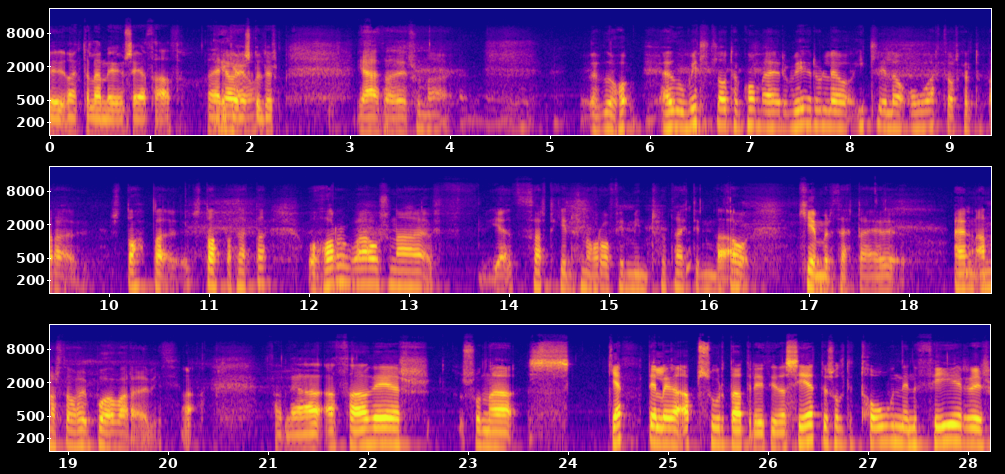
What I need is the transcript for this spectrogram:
við væntalega meðum segja það það er Já, ekki já. höskuldur Já, það er svona ef þú, ef þú vilt láta koma þér verulega og illilega óvart þá skaltu bara stoppa, stoppa þetta og horfa á svona ég þarf ekki einu svona horfa á fimm mínútur þættinum og Já. þá kemur þetta en annars þá hefur búið að varaði við Þannig að, að það er svona skemmtilega absúrdatrið því það setur svolítið tónin fyrir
